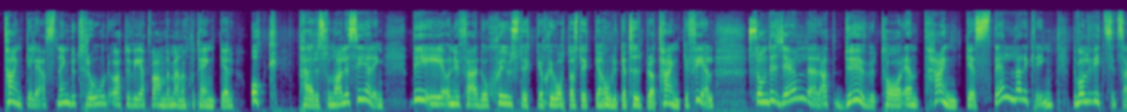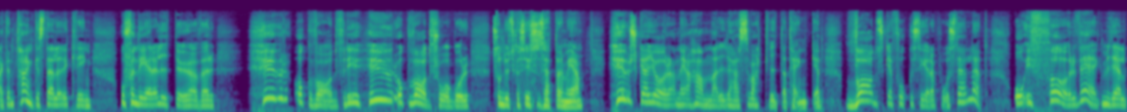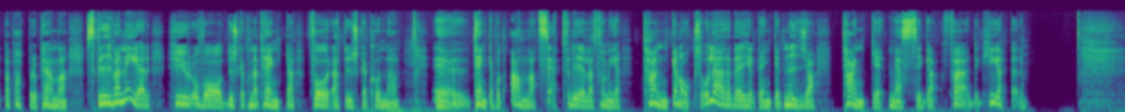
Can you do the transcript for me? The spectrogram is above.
Tankeläsning, du tror att du vet vad andra människor tänker och personalisering. Det är ungefär då sju stycken, sju, åtta stycken olika typer av tankefel som det gäller att du tar en tankeställare kring. Det var väl vitsigt sagt, en tankeställare kring och funderar lite över hur och vad, för det är hur och vad-frågor som du ska sysselsätta dig med. Hur ska jag göra när jag hamnar i det här svartvita tänket? Vad ska jag fokusera på istället? Och i förväg med hjälp av papper och penna skriva ner hur och vad du ska kunna tänka för att du ska kunna eh, tänka på ett annat sätt. För det gäller att få med tankarna också och lära dig helt enkelt nya tankemässiga färdigheter.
